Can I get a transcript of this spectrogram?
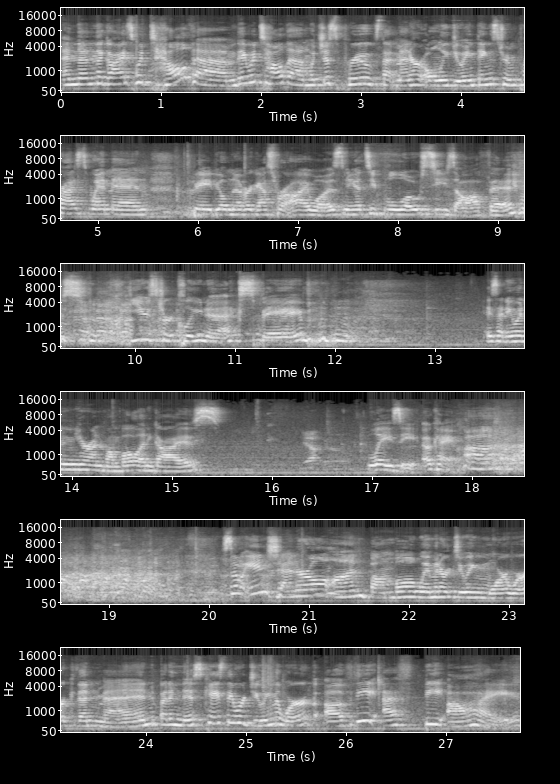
And then the guys would tell them, they would tell them, which just proves that men are only doing things to impress women. Babe, you'll never guess where I was. Nancy Pelosi's office. Used her Kleenex, babe. Is anyone in here on Bumble? Any guys? Yeah. Lazy. Okay. Uh, so in general, on Bumble, women are doing more work than men, but in this case, they were doing the work of the FBI,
